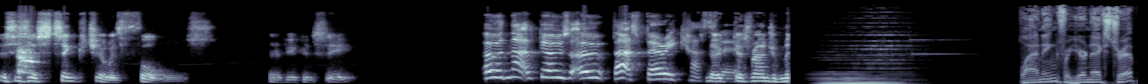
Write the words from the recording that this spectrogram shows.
This is a cincture with falls. If you can see. Oh, and that goes. Oh, that's very No, Catholic. it goes round your Planning for your next trip?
